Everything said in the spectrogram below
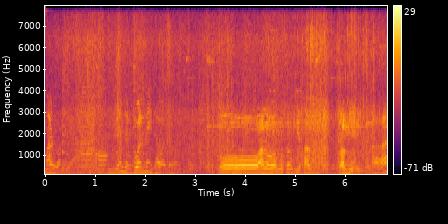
મારવાનું હોય અંદર ગોલ નહીં થવા દેવાનું તો હાલો હું દઈએ સારું. રમી રહી હા હા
